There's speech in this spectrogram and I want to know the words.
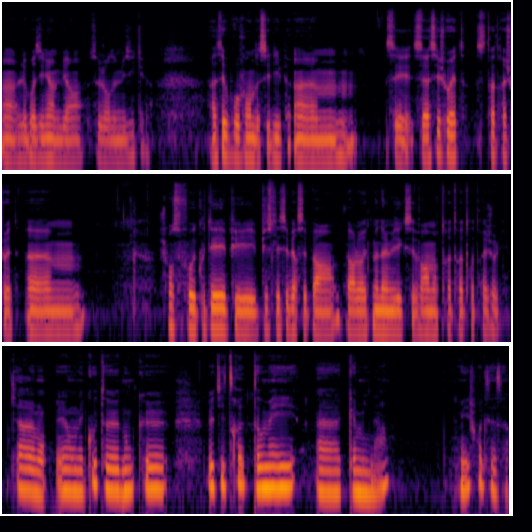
Euh, les Brésiliens aiment bien ce genre de musique assez profonde, assez deep. C'est assez chouette, c'est très très chouette. Je pense qu'il faut écouter et puis, puis se laisser bercer par, par le rythme de la musique, c'est vraiment très très très très joli. Carrément. Et on écoute euh, donc euh, le titre Tomei a Camina. Oui, je crois que c'est ça.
